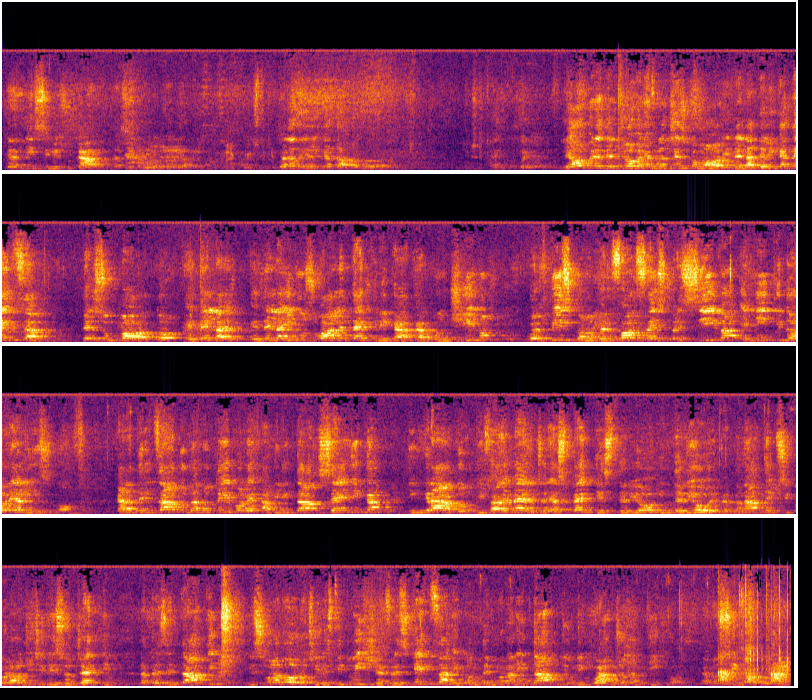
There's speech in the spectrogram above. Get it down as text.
grandissimi su carta guardate nel catalogo. Ecco, le opere del giovane Francesco Mori nella delicatezza del supporto e della, e della inusuale tecnica carboncino colpiscono per forza espressiva e nitido realismo, caratterizzato da notevole abilità scenica in grado di far emergere aspetti interiori e psicologici dei soggetti rappresentati, il suo lavoro ci restituisce freschezza e contemporaneità di un linguaggio antico. È uno simbolo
